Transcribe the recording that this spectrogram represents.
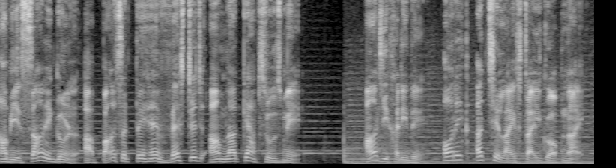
अब ये सारे गुण आप पा सकते हैं वेस्टेज आमला कैप्सूल्स में। आज ही खरीदें और एक अच्छे लाइफस्टाइल को अपनाएँ।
